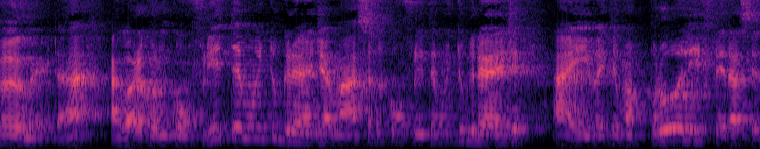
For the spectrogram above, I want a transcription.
Hammer, tá? Agora quando o conflito é muito grande, a massa do conflito é muito grande, aí vai ter uma proliferação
